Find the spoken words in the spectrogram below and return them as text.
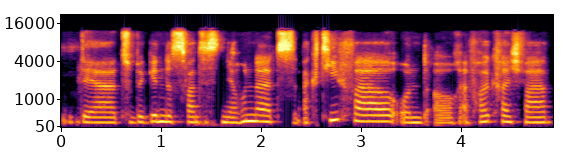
der zu Beginn des 20. Jahrhunderts aktiv war und auch erfolgreich war.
